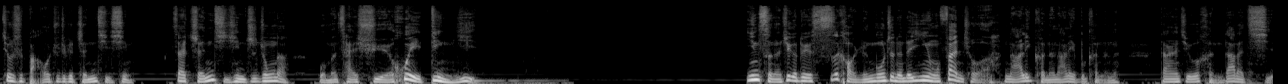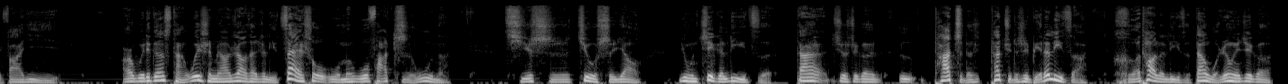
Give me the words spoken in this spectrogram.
就是把握住这个整体性。在整体性之中呢，我们才学会定义。因此呢，这个对思考人工智能的应用范畴啊，哪里可能，哪里不可能呢？当然就有很大的启发意义。而维特根斯坦为什么要绕在这里再说我们无法指物呢？其实就是要用这个例子，当然就这个，呃他指的他举的是别的例子啊，核桃的例子。但我认为这个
